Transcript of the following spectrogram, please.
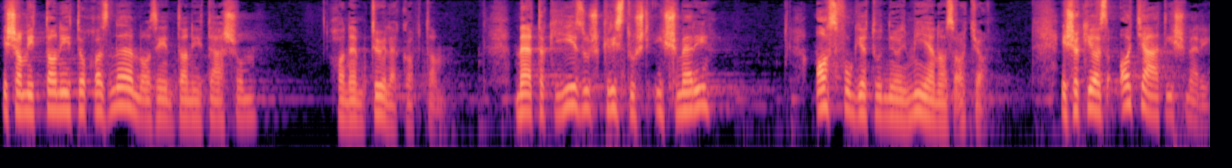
És amit tanítok, az nem az én tanításom, hanem tőle kaptam. Mert aki Jézus Krisztust ismeri, az fogja tudni, hogy milyen az Atya. És aki az Atyát ismeri,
